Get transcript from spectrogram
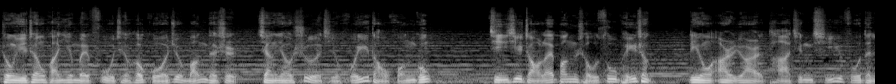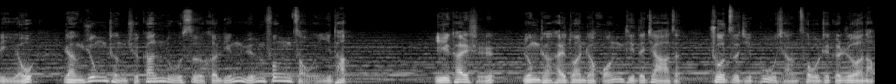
终于，甄嬛因为父亲和果郡王的事，想要设计回到皇宫。锦汐找来帮手苏培盛，利用二月二踏青祈福的理由，让雍正去甘露寺和凌云峰走一趟。一开始，雍正还端着皇帝的架子，说自己不想凑这个热闹。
